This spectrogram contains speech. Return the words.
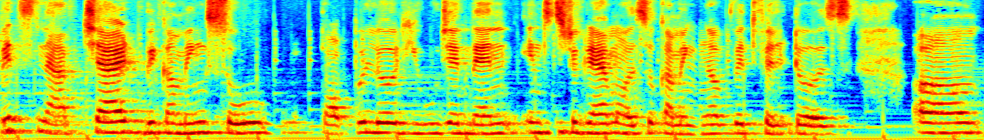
with Snapchat becoming so popular, huge, and then Instagram also coming up with filters, um,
